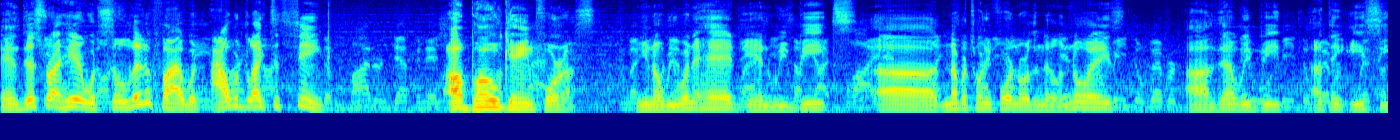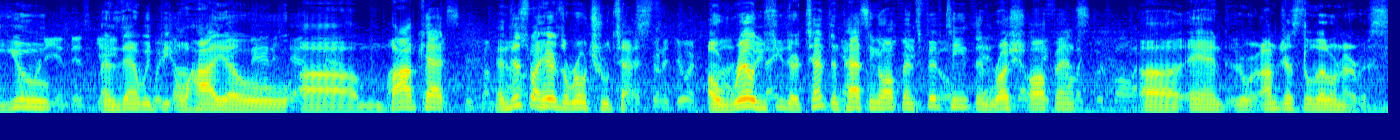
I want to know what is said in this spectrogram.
And this right here would solidify what I would like to think a bowl game for us. You know, we went ahead and we beat uh, number 24 Northern Illinois. Uh, then we beat, I think, ECU, and then we beat Ohio um, Bobcats. And this right here is a real true test. A real, you see, they're 10th in passing offense, 15th in rush offense, uh, and I'm just a little nervous.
